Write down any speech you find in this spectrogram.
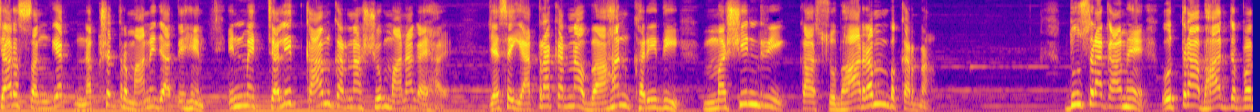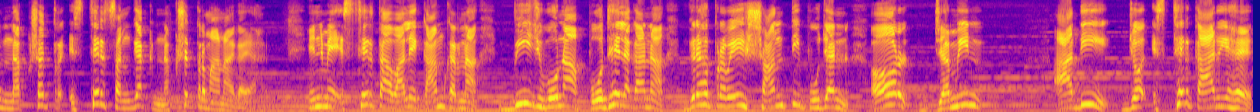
चर संज्ञक नक्षत्र माने जाते हैं। इनमें चलित काम करना शुभ माना गया है। जैसे यात्रा करना, वाहन खरीदी, मशीनरी का शुभारंभ करना। दूसरा काम है उत्तरा भाद्रपद नक्षत्र, स्थिर संज्ञक नक्षत्र माना गया है। इनमें स्थिरता वाले काम करना, बीज बोना, पौधे लगाना, गृह प्रवेश, शांति पूजन और ज़मीन आदि जो स्थिर कार्य है,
